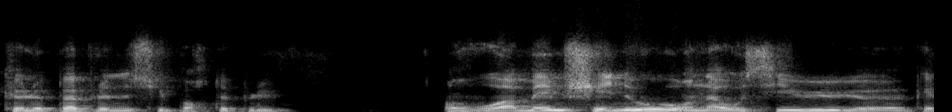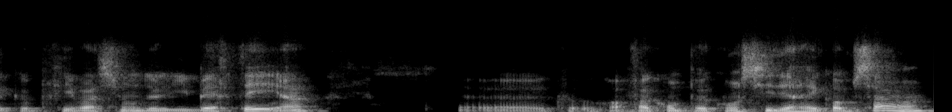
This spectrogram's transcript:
que le peuple ne supporte plus. On voit même chez nous, on a aussi eu quelques privations de liberté, hein, enfin qu'on peut considérer comme ça, hein,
